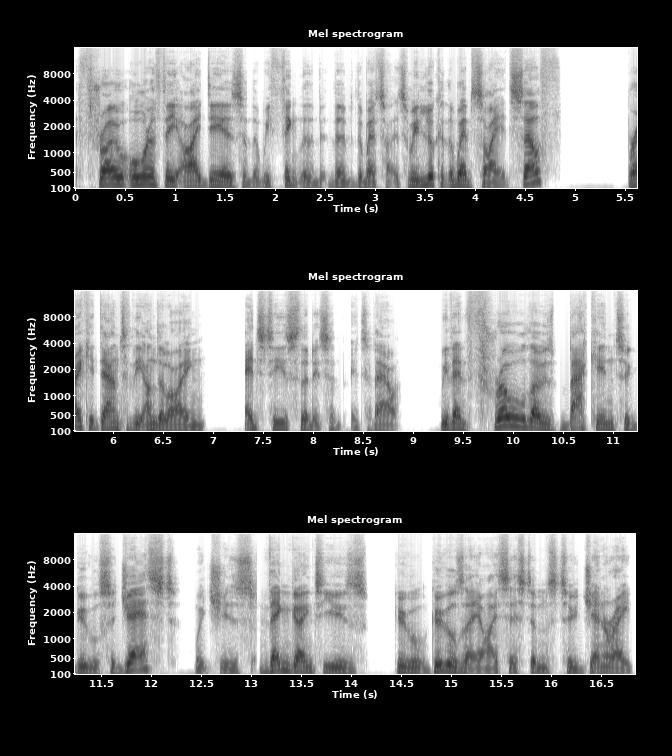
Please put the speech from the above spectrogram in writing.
throw all of the ideas that we think the, the, the website, so we look at the website itself, break it down to the underlying entities that it's, a, it's about, we then throw all those back into Google Suggest, which is then going to use Google, Google's AI systems to generate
